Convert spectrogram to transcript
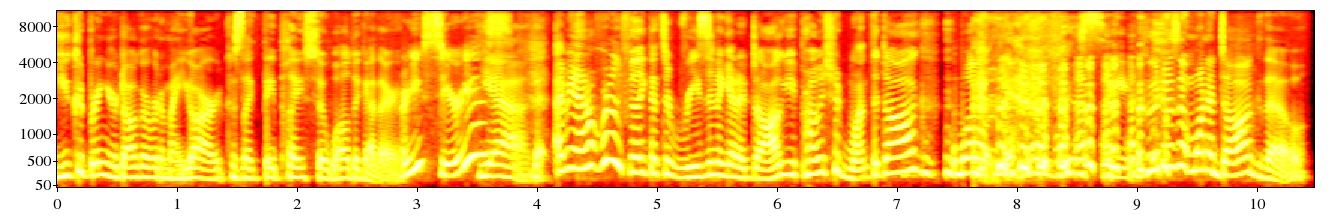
you could bring your dog over to my yard because like they play so well together. Are you serious? Yeah. that- I mean, I don't really feel like that's a reason to get a dog. You probably should want the dog. well, yeah, obviously. Who doesn't want a dog though?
